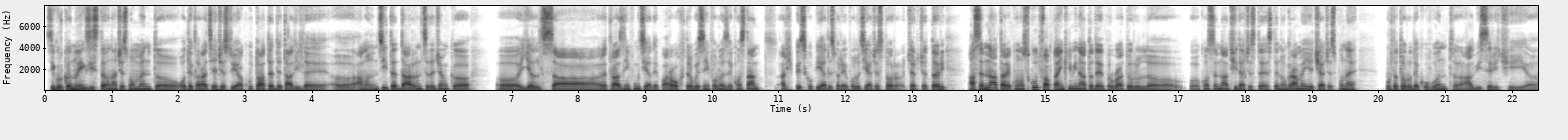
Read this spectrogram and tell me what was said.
Sigur că nu există în acest moment uh, o declarație acestuia cu toate detaliile uh, amănunțite, dar înțelegem că uh, el s-a retras din funcția de paroh, trebuie să informeze constant Arhiepiscopia despre evoluția acestor cercetări, a semnat, a recunoscut fapta incriminată de procuratorul uh, consemnat și de aceste stenograme, e ceea ce spune purtătorul de cuvânt uh, al Bisericii uh,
